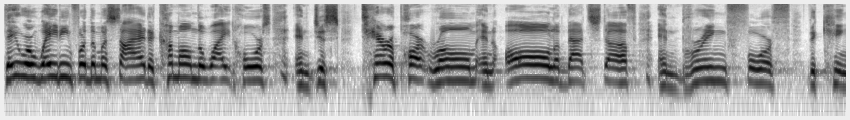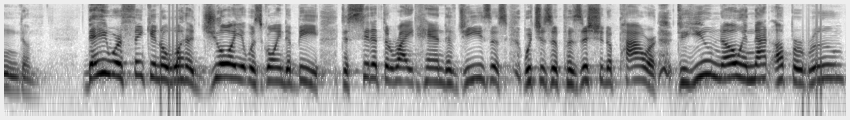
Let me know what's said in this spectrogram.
They were waiting for the Messiah to come on the white horse and just tear apart Rome and all of that stuff and bring forth the kingdom. They were thinking of what a joy it was going to be to sit at the right hand of Jesus, which is a position of power. Do you know in that upper room,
